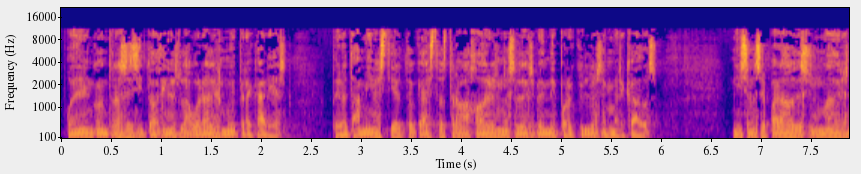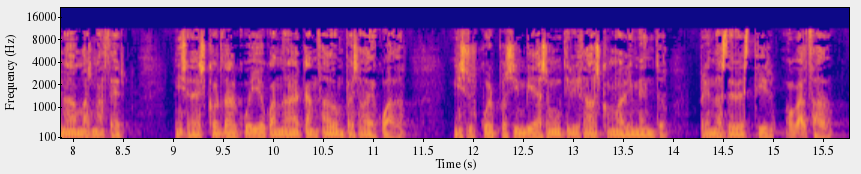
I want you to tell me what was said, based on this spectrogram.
pueden encontrarse en situaciones laborales muy precarias, pero también es cierto que a estos trabajadores no se les vende por kilos en mercados. Ni son separados de sus madres nada más nacer, ni se les corta el cuello cuando no han alcanzado un peso adecuado, ni sus cuerpos sin vida son utilizados como alimento, prendas de vestir o calzado.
